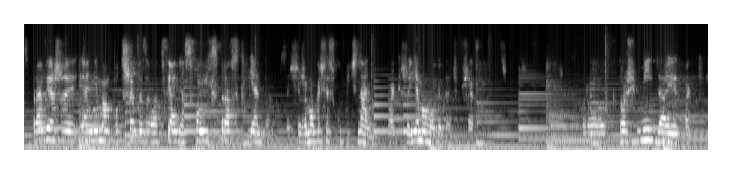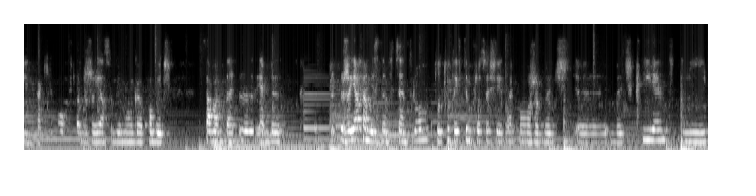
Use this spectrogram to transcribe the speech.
sprawia, że ja nie mam potrzeby załatwiania swoich spraw z klientem, w sensie, że mogę się skupić na nim, tak, że jemu mogę dać przestrzeń skoro ktoś mi daje taki, taki obszar, że ja sobie mogę powiedzieć sama, jakby, że ja tam jestem w centrum, to tutaj w tym procesie jednak może być, y, być klient i y,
